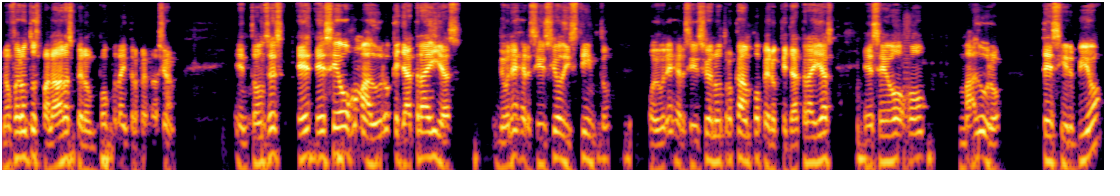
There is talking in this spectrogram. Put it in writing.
No fueron tus palabras, pero un poco la interpretación. Entonces, e, ese ojo maduro que ya traías de un ejercicio distinto o de un ejercicio en otro campo, pero que ya traías ese ojo maduro, ¿te sirvió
